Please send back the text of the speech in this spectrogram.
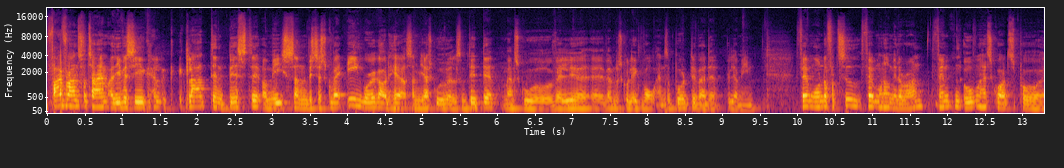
Five runs for time, og lige vil sige, klart den bedste og mest sådan, hvis jeg skulle være en workout her, som jeg skulle udvælge, som det er den, man skulle vælge, øh, hvem der skulle ligge hvor han, så burde det være den, vil jeg mene. 5 runder for tid, 500 meter run, 15 overhead squats på øh,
